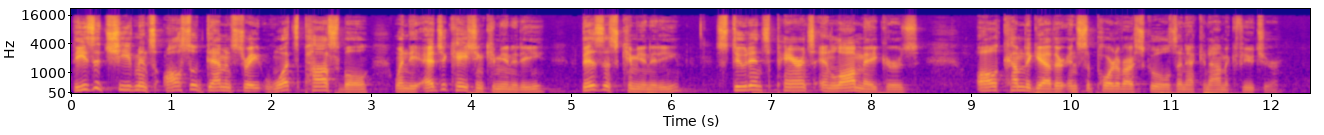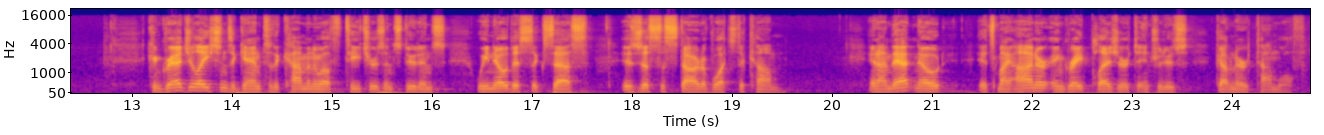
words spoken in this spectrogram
These achievements also demonstrate what's possible when the education community, business community, students, parents, and lawmakers all come together in support of our schools and economic future. Congratulations again to the Commonwealth teachers and students. We know this success is just the start of what's to come. And on that note, it's my honor and great pleasure to introduce Governor Tom Wolf.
